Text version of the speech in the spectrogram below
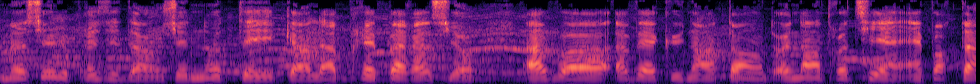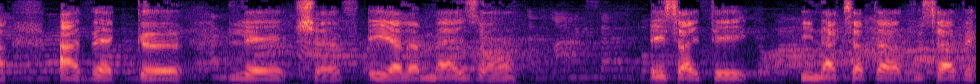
Monsieur le Président, j'ai noté qu'à la préparation avoir avec une entente, un entretien important avec euh, les chefs et à la maison, et ça a été inacceptable. Vous savez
